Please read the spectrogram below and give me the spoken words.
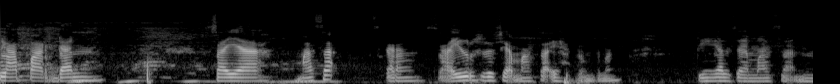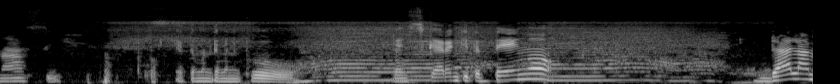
lapar. Dan saya masak. Sekarang sayur sudah siap masak ya teman-teman. Tinggal saya masak nasi. Ya teman-temanku. Dan sekarang kita tengok dalam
